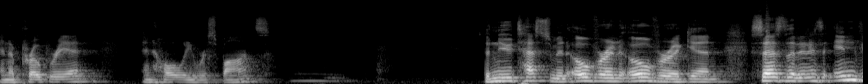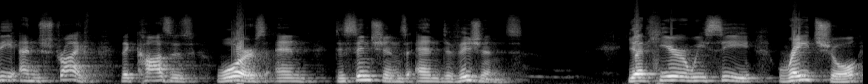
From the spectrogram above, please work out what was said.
an appropriate and holy response. The New Testament, over and over again, says that it is envy and strife that causes wars and dissensions and divisions. Yet here we see Rachel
